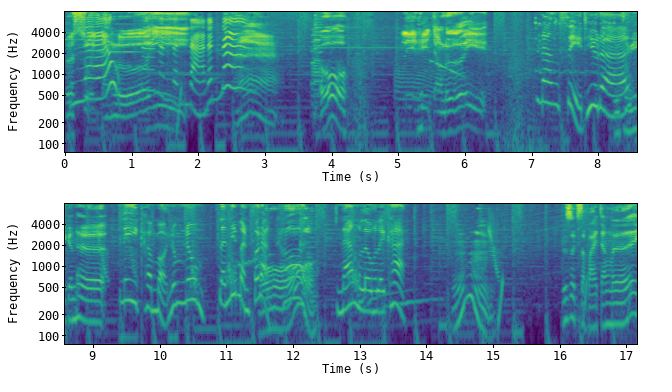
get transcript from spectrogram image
เอคุอณสวยแล้จัวงเลยนานานานาอ่าโอ้เละเทะจังเลยนั่งสิที่รัดูกทีวีกันเถอะนี่ค่ะหมอนุ่มๆ และนี่มันฝรั่งทอดนั่งลงเลยค่ะ อืม รู้สึกสบายจังเลย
